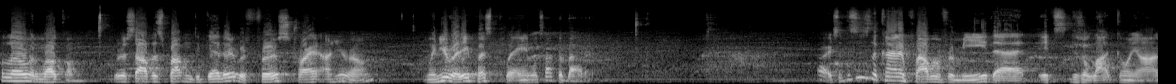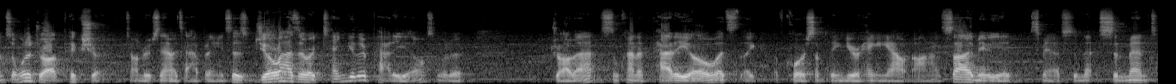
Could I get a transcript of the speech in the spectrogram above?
Hello and welcome. We're going to solve this problem together, but first try it on your own. When you're ready, press play and we'll talk about it. Alright, so this is the kind of problem for me that it's there's a lot going on, so I'm going to draw a picture to understand what's happening. It says Joe has a rectangular patio, so I'm going to draw that, some kind of patio. That's like, of course, something you're hanging out on outside. Maybe it's made of cement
